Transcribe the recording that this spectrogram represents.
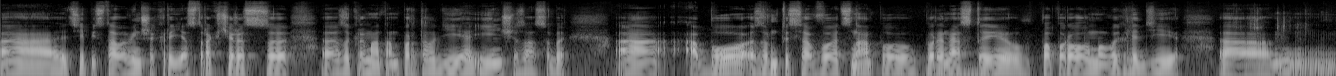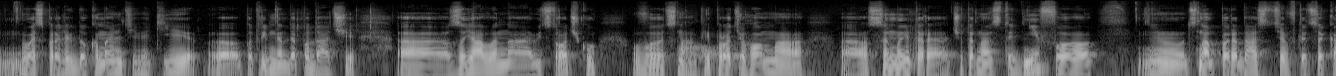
е, ці підстави в інших реєстрах через, е, зокрема, там портал Дія і інші засоби. Або звернутися в ЦНАП, перенести в паперовому вигляді е, весь перелік документів, які е, потрібні для подачі е, заяви на відстрочку в ЦНАП. І протягом е, е, 7-14 днів ЦНАП передасть в ТЦК,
